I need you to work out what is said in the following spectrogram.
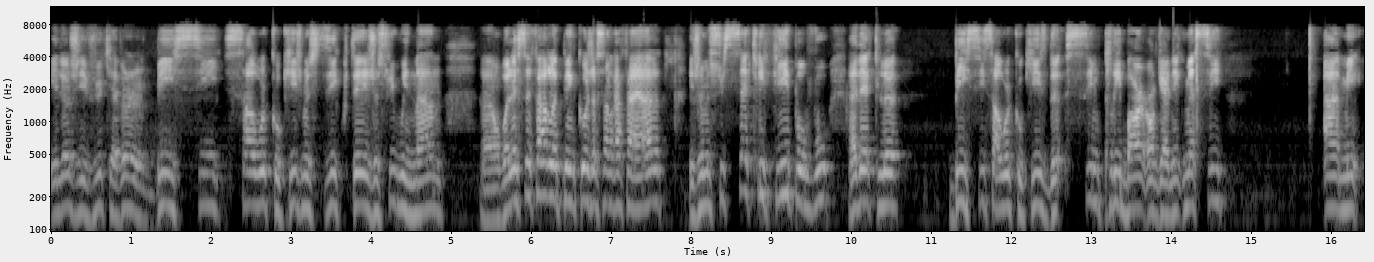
Et là, j'ai vu qu'il y avait un BC Sour Cookie. Je me suis dit, écoutez, je suis Winman. Euh, on va laisser faire le Pink Kush de San Rafael. Et je me suis sacrifié pour vous avec le BC Sour Cookies de Simply Bar Organic. Merci à mes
